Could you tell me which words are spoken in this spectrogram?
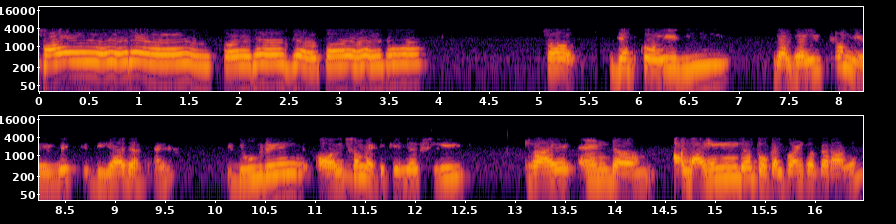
सा रे प ध ग प ध तो जब कोई भी गज़ल का म्यूज़िक दिया जाता है do they also meticulously try um, align the focal points of the ragam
